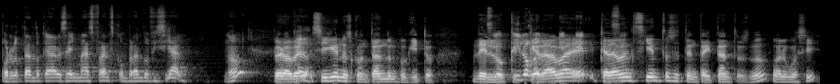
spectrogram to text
por lo tanto, cada vez hay más fans comprando oficial, ¿no? Pero a ver, síguenos contando un poquito de Sí, lo que luego, quedaba, eh, eh, eh, quedaban ciento setenta y tantos, ¿no? O algo así.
